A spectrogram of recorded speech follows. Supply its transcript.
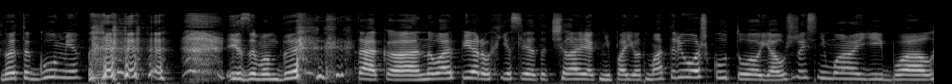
ну это Гуми из ММД. Так, а, ну, во-первых, если этот человек не поет матрешку, то я уже снимаю ей бал.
